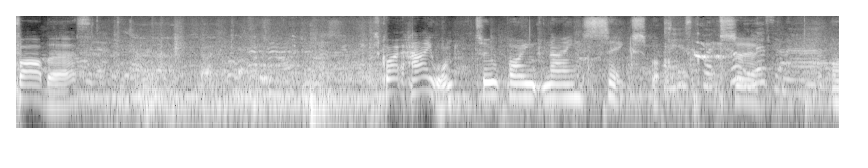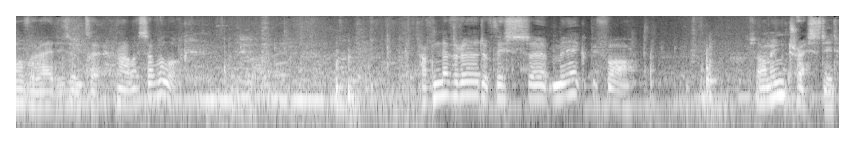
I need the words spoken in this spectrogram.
Four berth. It's quite a high one, 2.96, but It's quite cool, uh, isn't it? overhead, isn't it? Right, let's have a look. I've never heard of this uh, make before, so I'm interested.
